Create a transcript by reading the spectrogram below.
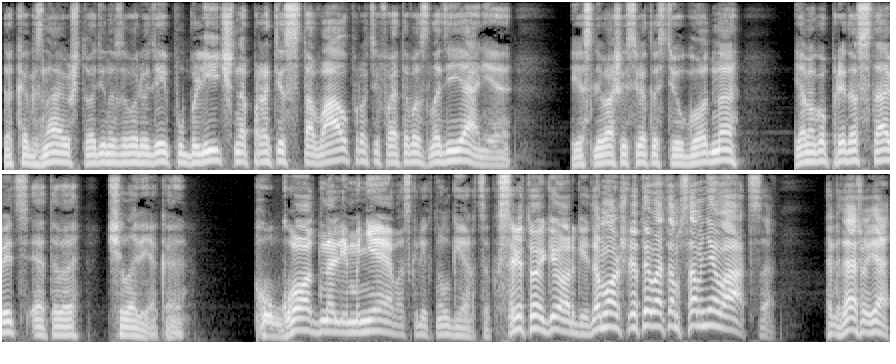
так как знаю, что один из его людей публично протестовал против этого злодеяния. Если вашей светлости угодно, я могу предоставить этого человека. «Угодно ли мне?» — воскликнул герцог. «Святой Георгий, да можешь ли ты в этом сомневаться? Когда же я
